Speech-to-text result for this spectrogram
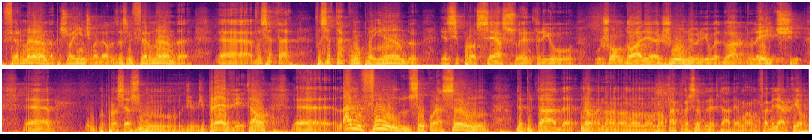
Fernanda, a pessoa íntima dela diz assim, Fernanda, é, você está Você está acompanhando esse processo entre o, o João Dória Júnior e o Eduardo Leite? É, o processo de, de, prévia e tal, é, lá no fundo do seu coração, deputada, não, não, não, não, não está conversando com a deputada, é um familiar teu,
